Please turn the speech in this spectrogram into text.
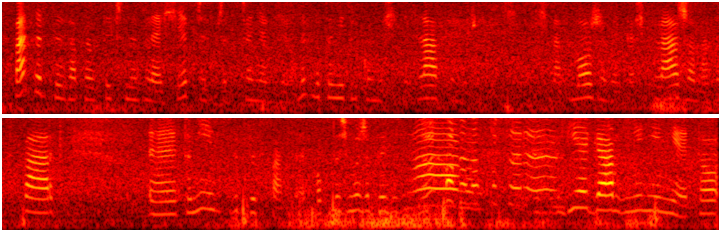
spacer terapeutyczny w lesie czy w przestrzeniach zielonych, bo to nie tylko musi być las, to może być gdzieś nad morzem, jakaś plaża, nawet park. E, To nie jest zwykły spacer, bo ktoś może powiedzieć, no, No, chodzę na spacery. biegam, nie, nie, nie, to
